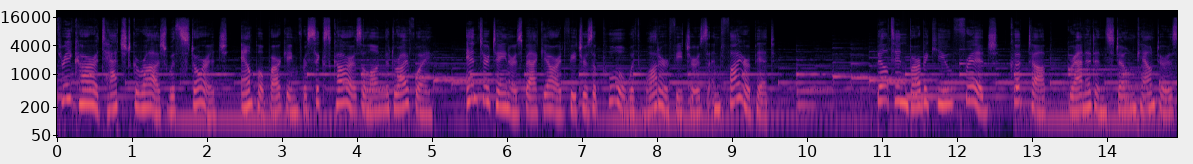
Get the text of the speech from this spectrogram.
Three car attached garage with storage, ample parking for six cars along the driveway. Entertainer's backyard features a pool with water features and fire pit. Built in barbecue, fridge, cooktop, granite and stone counters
